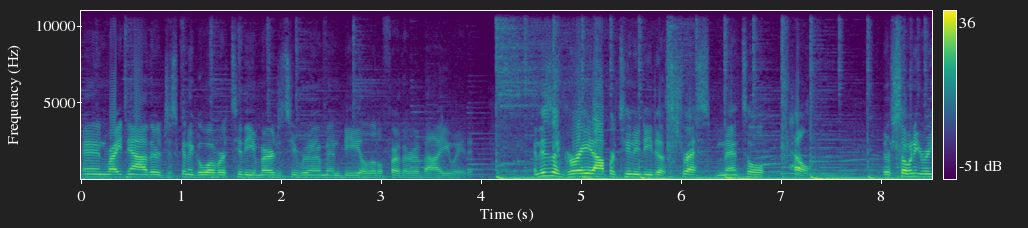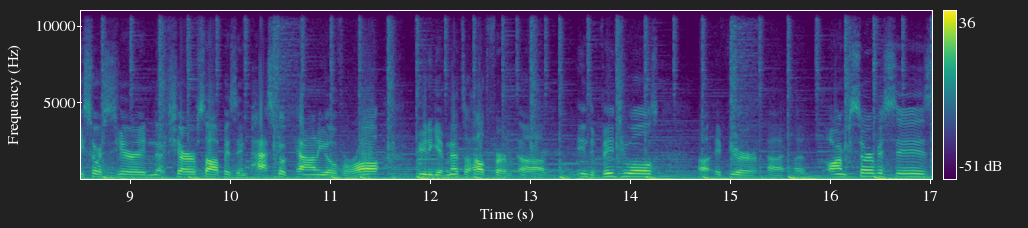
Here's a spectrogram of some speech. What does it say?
and right now they're just gonna go over to the emergency room and be a little further evaluated. And this is a great opportunity to stress mental health. There's so many resources here in the Sheriff's Office in Pasco County overall for you to get mental health for uh, individuals, uh, if you're uh, uh, armed services,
